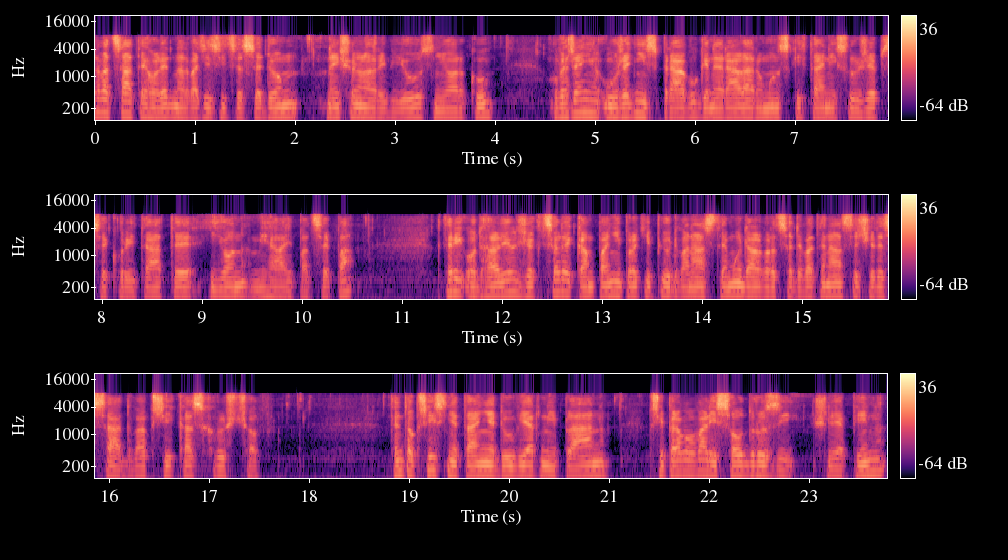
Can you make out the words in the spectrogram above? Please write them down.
25. ledna 2007 National Review z New Yorku uveřejnil úřední zprávu generála rumunských tajných služeb Securitate Jon Mihaj Pacepa, který odhalil, že k celé kampani proti Piu XII. dal v roce 1962 příkaz Chruščov. Tento přísně tajně důvěrný plán připravovali soudruzi Štěpin,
